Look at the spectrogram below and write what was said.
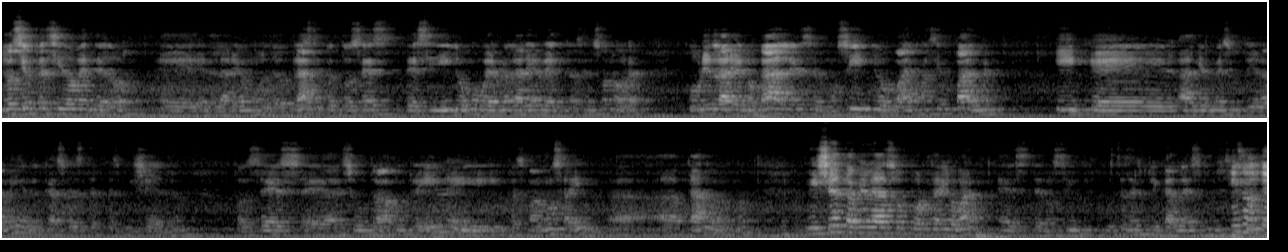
Yo siempre he sido vendedor eh, en el área de moldeo plástico, entonces decidí yo moverme al área de ventas en Sonora, cubrir el área de Nogales, Hermosillo, Guaymas y Empalme, y que alguien me supliera a mí, en el caso este, pues Michelle. ¿no? Entonces, eh, hecho un trabajo increíble y, pues vamos a- adaptándonos. ¿no? Michelle también le da soporte a Giovanni, este, no sé si gustas explicarle eso. Sí, no, te,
